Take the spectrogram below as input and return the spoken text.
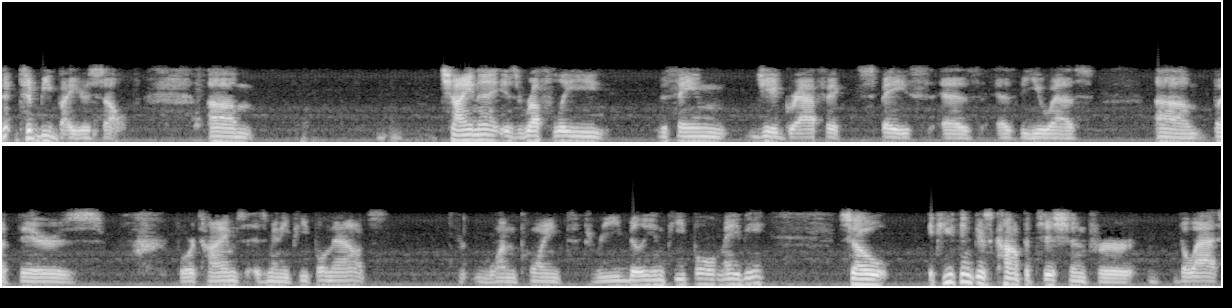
to be by yourself. Um, China is roughly the same geographic space as as the U.S., um, but there's four times as many people now. It's 1.3 billion people, maybe. So if you think there's competition for the last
